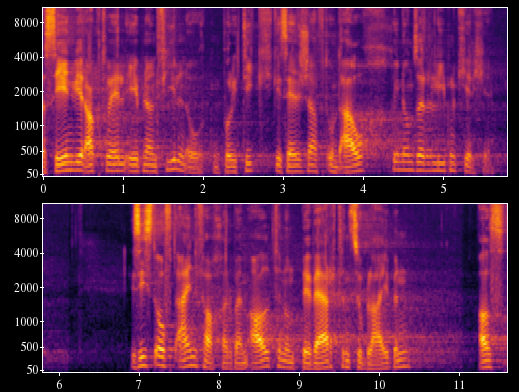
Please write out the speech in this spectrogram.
Das sehen wir aktuell eben an vielen Orten, Politik, Gesellschaft und auch in unserer lieben Kirche. Es ist oft einfacher, beim Alten und Bewährten zu bleiben, als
